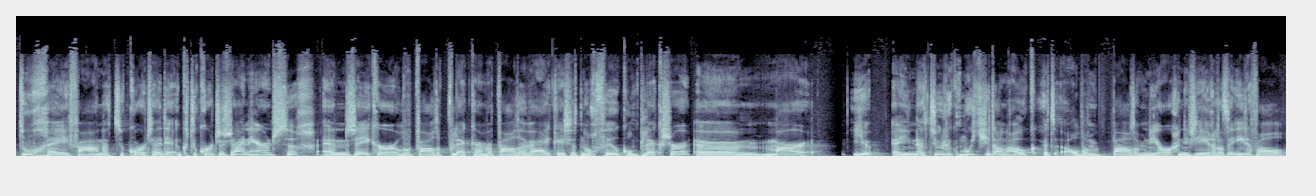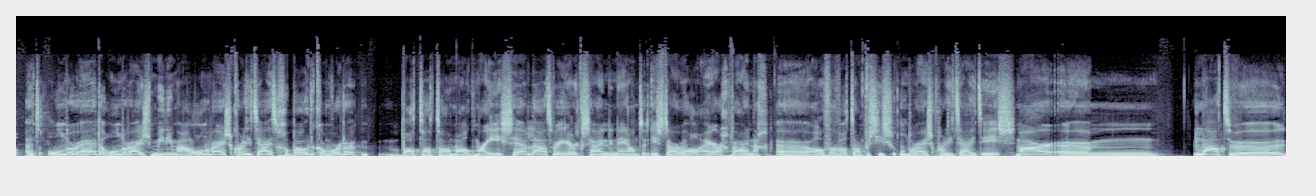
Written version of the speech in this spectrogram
toegeven aan het tekort. Hè. De tekorten zijn ernstig. En zeker op bepaalde plekken en bepaalde wijken is het nog veel complexer. Ehm, maar je, en natuurlijk moet je dan ook het op een bepaalde manier organiseren. Dat in ieder geval het onder, hè, de onderwijs, minimale onderwijskwaliteit geboden kan worden. Wat dat dan ook maar is. Hè. Laten we eerlijk zijn, in Nederland is daar wel erg weinig uh, over wat dan precies onderwijskwaliteit is. Maar. Um, laten we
